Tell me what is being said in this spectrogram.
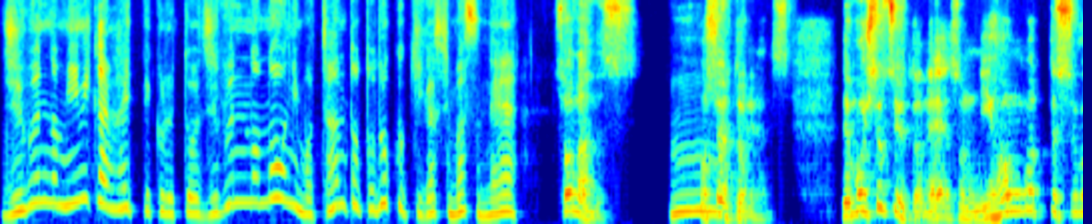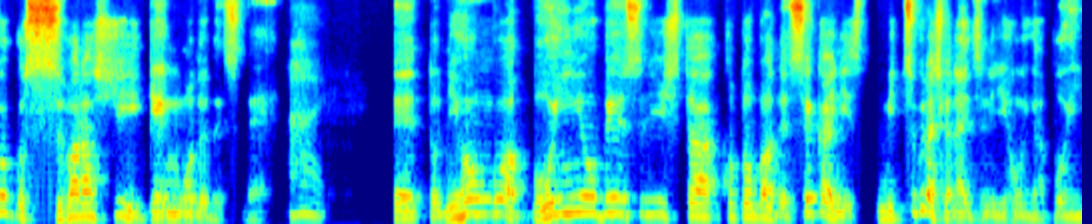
自分の耳から入ってくると、自分の脳にもちゃんと届く気がしますね。そうなんです。うん。おっしゃる通りなんです。で、もう一つ言うとね、その日本語ってすごく素晴らしい言語でですね、はい。えっ、と、日本語は母音をベースにした言葉で、世界に3つぐらいしかないですね、日本が母音。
